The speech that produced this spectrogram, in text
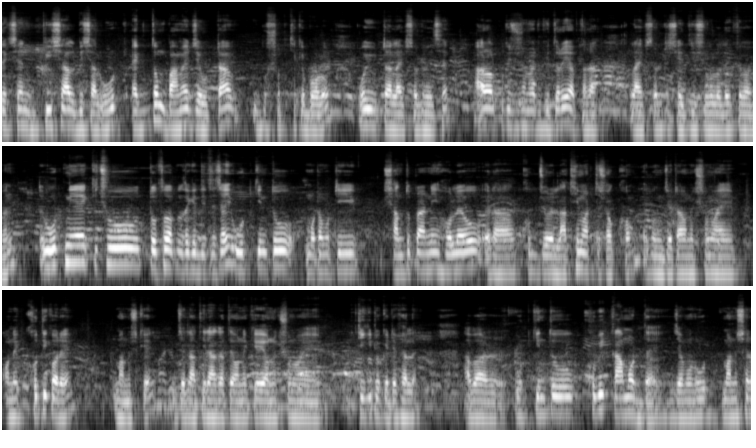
দেখছেন, বিশাল বিশাল উট, একদম বামের যে উটটা সব থেকে বড়, ওই উটটা লাইভ সোল্ড হয়েছে। আর অল্প কিছু সময়ের ভিতরেই আপনারা লাইভ সোল্ডে সেই দৃশ্যগুলো দেখতে পাবেন। তো উট নিয়ে কিছু তথ্য আপনাদেরকে দিতে চাই। উট কিন্তু মোটামুটি শান্ত প্রাণী হলেও এরা খুব জোরে লাথি মারতে সক্ষম এবং যেটা অনেক সময় অনেক ক্ষতি করে মানুষকে, যে লাথির আঘাতে অনেকে অনেক সময় টিকিটও কেটে ফেলে। আবার উট কিন্তু খুবই কামড় দেয়, যেমন উট মানুষের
